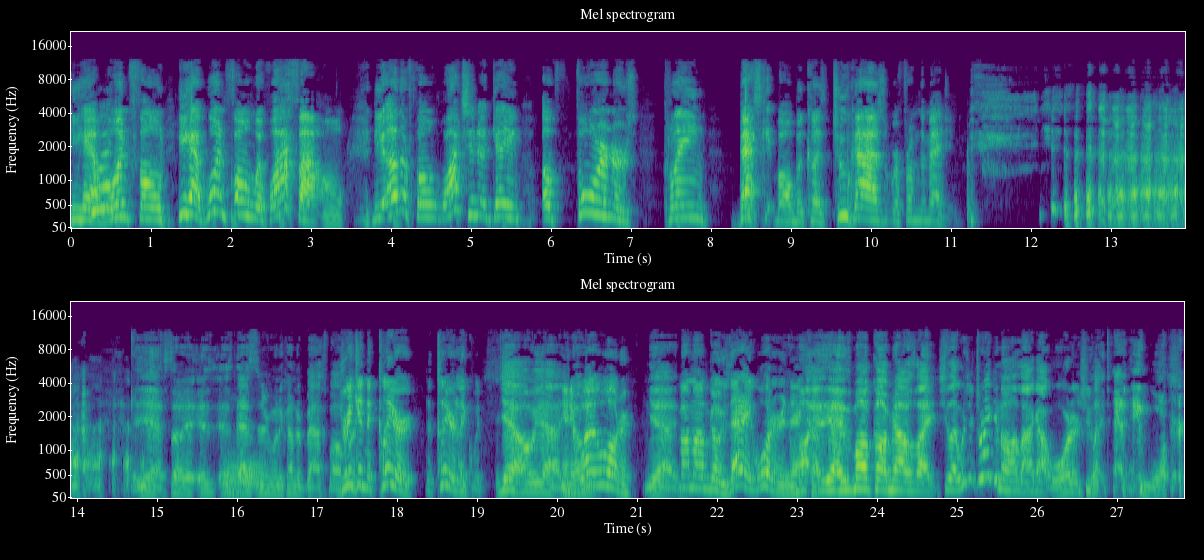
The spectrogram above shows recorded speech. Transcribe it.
He had What? one phone. He had one phone with Wi-Fi on. The other phone watching a game of foreigners playing basketball because two guys were from the Magic. yeah, so it, it's, it's that Uh, serious when it comes to basketball. Drinking the clear, the clear liquid, yeah, oh yeah, you and it wasn't water. yeah. My mom goes, "That ain't water in there." Mom- yeah, his mom called me. I was like, she's like, "What you drinking on?" Like, I got water. She's like, "That ain't water."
